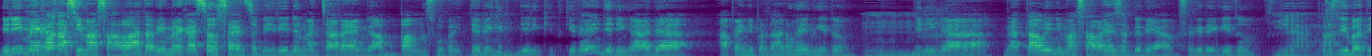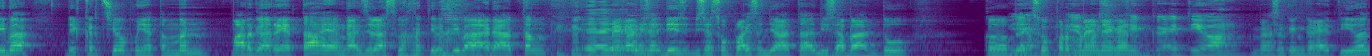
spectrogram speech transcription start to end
Jadi mereka kasih masalah tapi mereka selesaiin sendiri dengan cara yang gampang supaya jadi Hmm. jadi kita jadi nggak ada apa yang dipertaruhin gitu. Jadi nggak nggak tahu ini masalahnya segede segede gitu. Iya, Terus tiba-tiba Shaw punya temen Margareta yang nggak jelas banget tiba-tiba datang. Iya, mereka iya, bisa dia bisa supply senjata, bisa bantu ke Black Iya, Superman dia ya kan. masukin ke Etion. Masukin ke Etion,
